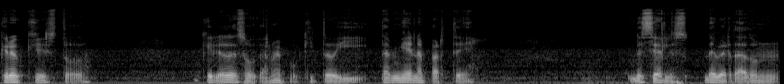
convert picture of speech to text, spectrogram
creo que es todo. Quería desahogarme un poquito y también aparte desearles de verdad un,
